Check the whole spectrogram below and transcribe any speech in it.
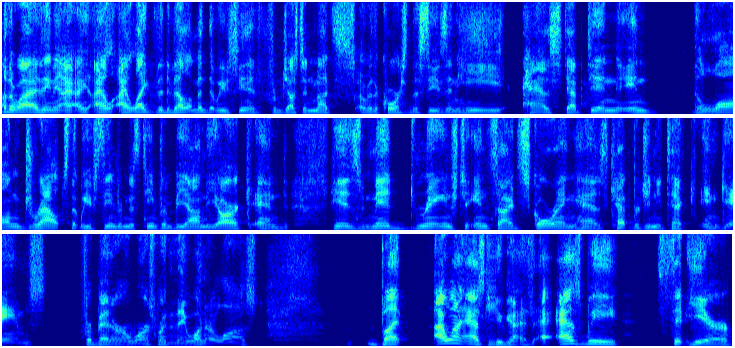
otherwise, I mean, I, I, I like the development that we've seen from Justyn Mutts over the course of the season. He has stepped in in the long droughts that we've seen from this team from beyond the arc, and his mid-range to inside scoring has kept Virginia Tech in games for better or worse, whether they won or lost. But I want to ask you guys, as we sit here,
